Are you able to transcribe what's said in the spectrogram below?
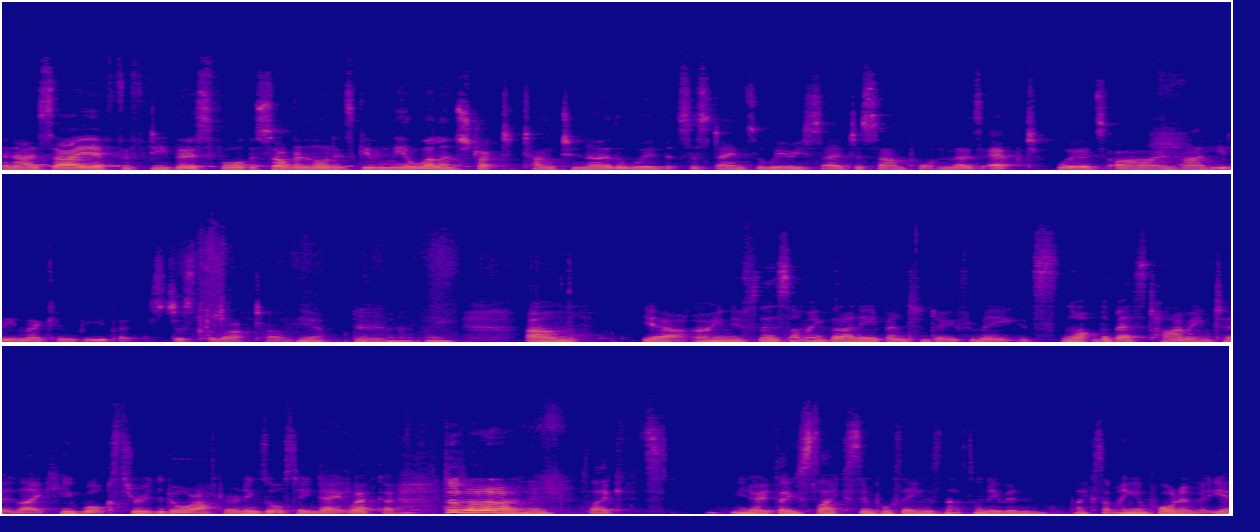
In Isaiah 50, verse 4, the sovereign Lord has given me a well instructed tongue to know the word that sustains the weary. So, just how important those apt words are and how healing they can be, but it's just the right time. Yeah, definitely. Um, yeah, I mean, if there's something that I need Ben to do for me, it's not the best timing to like he walks through the door after an exhausting day at work, go, da, da, da, and it's like it's, you know those like simple things. And that's not even like something important, but yeah,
